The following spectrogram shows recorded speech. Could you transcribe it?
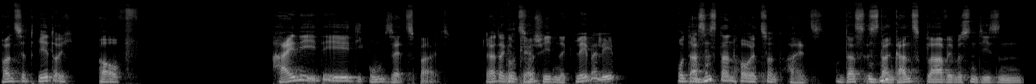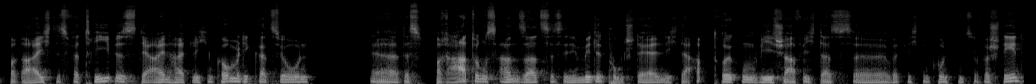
konzentriert euch auf eine Idee, die umsetzbar ist. Ja, da gibt es okay. verschiedene Kleberli. Und das mhm. ist dann Horizont 1. Und das ist mhm. dann ganz klar, wir müssen diesen Bereich des Vertriebes, der einheitlichen Kommunikation, äh, des Beratungsansatzes in den Mittelpunkt stellen, nicht da abdrücken. Wie schaffe ich das, äh, wirklich den Kunden zu verstehen?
